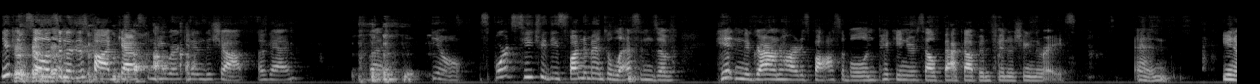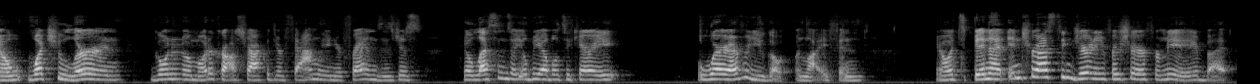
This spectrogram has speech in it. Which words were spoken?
You can still listen to this podcast and be working in the shop, okay? But, you know, sports teach you these fundamental lessons of, hitting the ground hard as possible and picking yourself back up and finishing the race. And, you know, what you learn going to a motocross track with your family and your friends is just, you know, lessons that you'll be able to carry wherever you go in life. And, you know, it's been an interesting journey for sure for me, but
